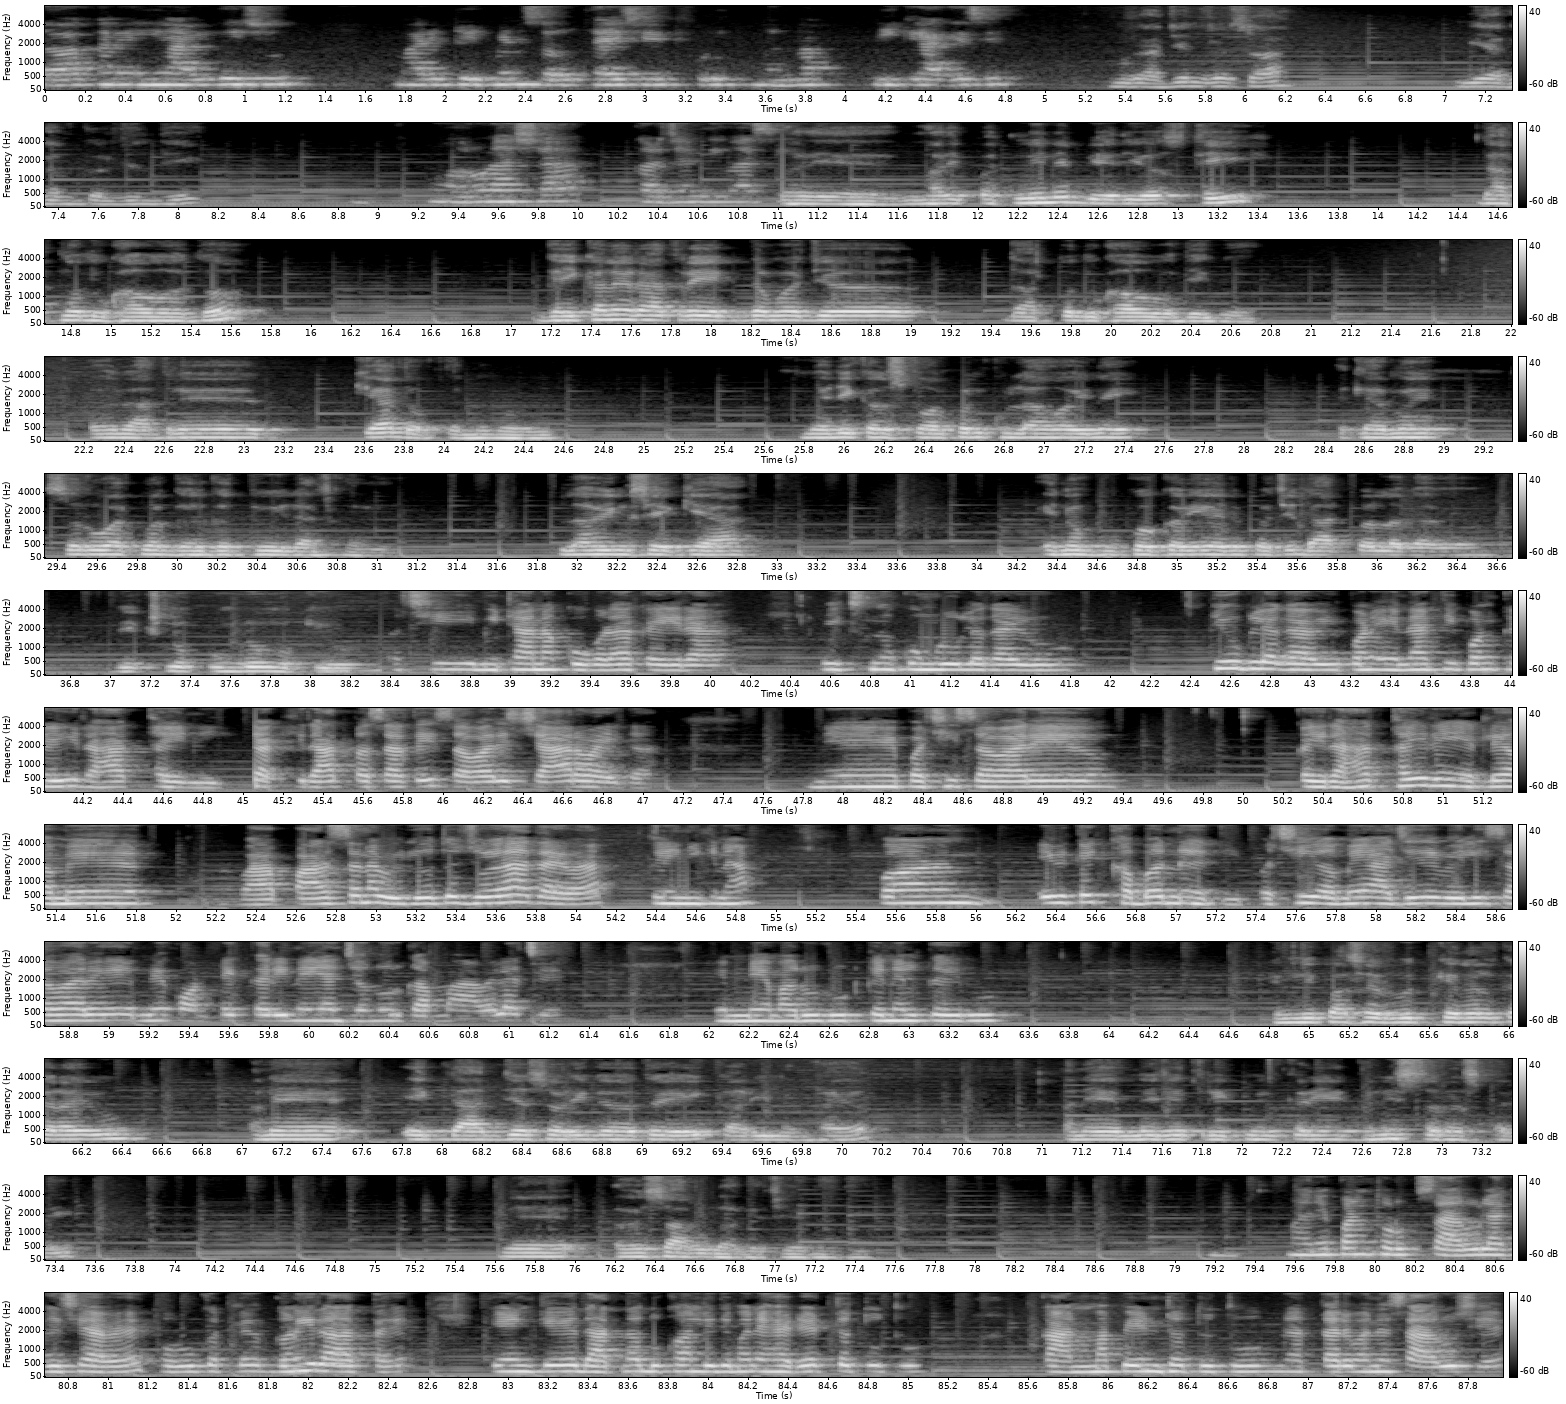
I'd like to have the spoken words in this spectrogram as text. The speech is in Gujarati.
દવાખાને અહીંયા આવી ગઈ છું. મારી ટ્રીટમેન્ટ શરૂ થાય છે. થોડીક મનમાં બીક લાગે છે. હું રાજેન્દ્ર શાહ મિયાગામ કરજણથી. હું અરુણા શાહ કરજણ નિવાસી. મારી પત્નીને બે દિવસથી દાંતનો દુખાવો હતો. ગઈકાલે રાત્રે એકદમ જ દાંતનો દુખાવો વધી ગયો. હવે રાત્રે ક્યાં ડૉક્ટરને મળવું? મેડિકલ સ્ટોર પણ ખુલ્લા હોય નહીં. એટલે અમે શરૂઆતમાં ઘરગથ્થુ ઈલાજ કર્યો. લવિંગ શેક્યા એનો ભૂકો કરી અને પછી દાંત પર લગાવ્યો. વિક્સનું કુમરું મૂક્યું. પછી મીઠાના કોગળા કર્યા. વિક્સનું કુમળું લગાવ્યું. ટ્યુબ લગાવી, પણ એનાથી પણ કંઈ રાહત થઈ નહીં. આખી રાત પસાર થઈ, સવારે ચાર વાગ્યા. ને પછી સવારે કંઈ રાહત થઈ નહીં, એટલે અમે વા- વીડિયો તો જોયા હતા એવા, ક્લિનિકના. પણ એવી કંઈક ખબર નહીં હતી. પછી અમે આજે વહેલી સવારે એમને કોન્ટેક કરીને અહીંયા જનોર ગામમાં આવેલા છે. એમને અમારું રૂટ કેનલ કર્યું. એમની પાસે રૂટ કેનલ કરાવ્યું અને એક દાંત જે સડી ગયો હતો એ કાઢી નંખાયો. અને એમને જે ટ્રીટમેન્ટ કરી એ ઘણી સરસ કરી. ને હવે સારું લાગે છે એનાથી. મને પણ થોડુંક સારું લાગે છે હવે. થોડુંક એટલે ઘણી રાહત થાય. કેમ કે દાંતના દુખાન લીધે મને હેડેક થતું હતું. કાનમાં પેન થતું હતું ને અત્યારે મને સારું છે.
